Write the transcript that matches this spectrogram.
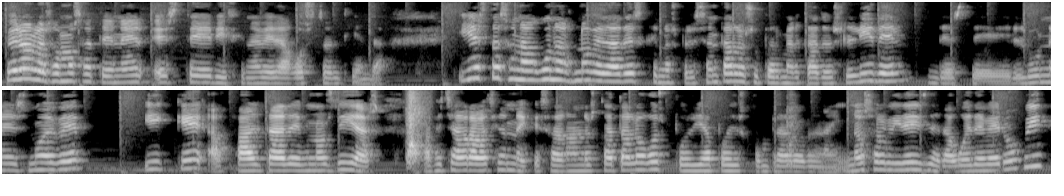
pero los vamos a tener este 19 de agosto en tienda. Y estas son algunas novedades que nos presentan los supermercados Lidl desde el lunes 9 y que a falta de unos días a fecha de grabación de que salgan los catálogos pues ya podéis comprar online. No os olvidéis de la web de Berubi,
